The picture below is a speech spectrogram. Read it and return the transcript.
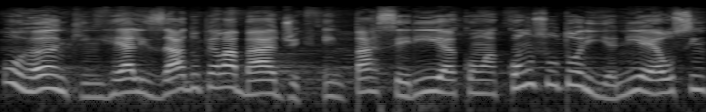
O ranking, realizado pela ABAD, em parceria com a consultoria Nielsen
